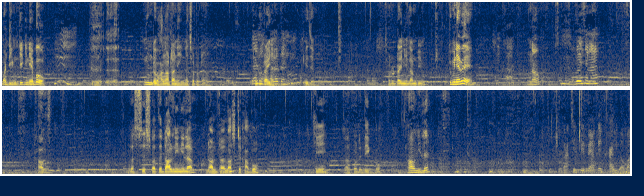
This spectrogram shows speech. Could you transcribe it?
বা ডিমটি কি নেব? নুনটা ভাঙাটা নেই না ছোটটা? কেন ছোটটাই এই যে ছোটটাই নিলাম ডিম। তুমি নেবে? না? খাও। জাস্ট শেষ পাতে ডাল নিয়ে নিলাম। ডালটা লাস্টে খাব। খেয়ে তারপরে দেখব। খাও নিলে। গাছের পেঁপে আগে খাই বাবা।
